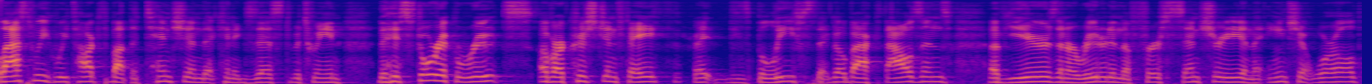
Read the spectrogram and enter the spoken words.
Last week, we talked about the tension that can exist between the historic roots of our Christian faith, right? These beliefs that go back thousands of years and are rooted in the first century and the ancient world.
